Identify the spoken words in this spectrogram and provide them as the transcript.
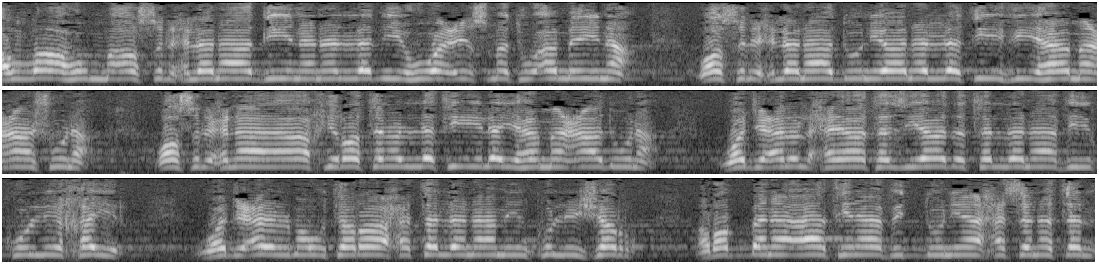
اللهم أصلح لنا ديننا الذي هو عصمة أمرنا واصلح لنا دنيانا التي فيها معاشنا واصلح لنا آخرتنا التي إليها معادنا واجعل الحياة زيادة لنا في كل خير واجعل الموت راحة لنا من كل شر ربنا آتنا في الدنيا حسنة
